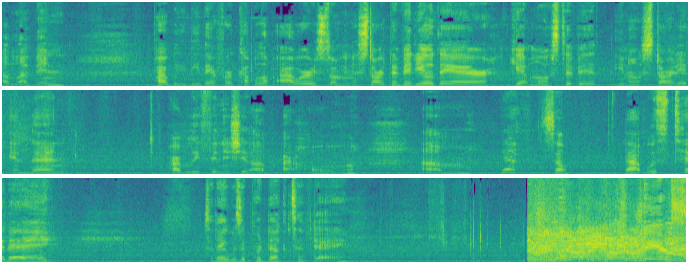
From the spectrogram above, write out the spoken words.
11 probably be there for a couple of hours. So I'm gonna start the video there get most of it you know started and then probably finish it up at home. Um, yeah so that was today. Today was a productive day. Cheers.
